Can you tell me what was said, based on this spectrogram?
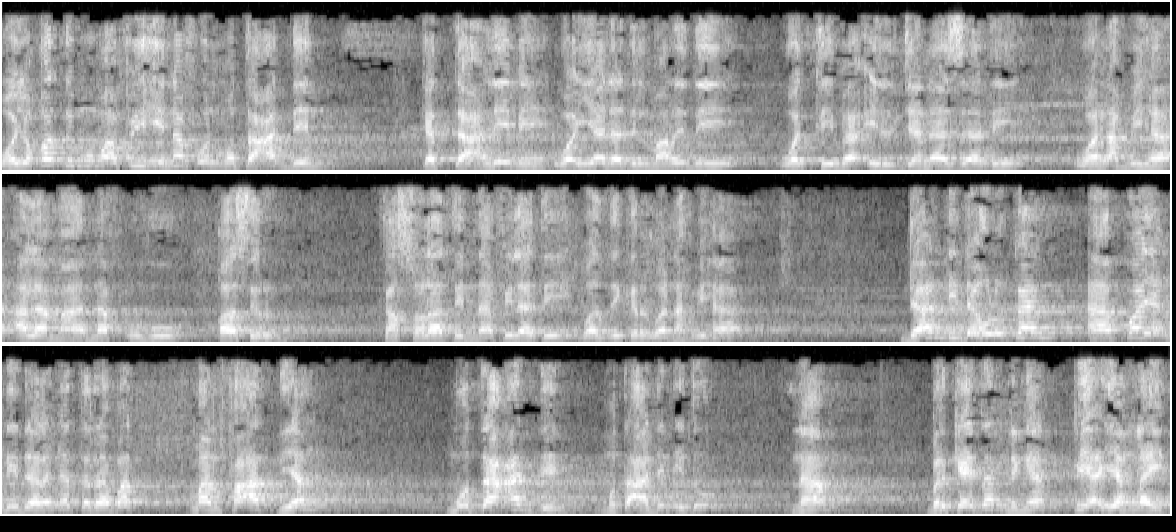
Wa yuqaddimu ma fihi naf'un muta'addin kat-ta'limi wa iyadatil maridi wa tiba'il janazati wa nahbiha ala ma naf'uhu qasirun. Kasolatin nafilati wa dzikr wa nahbiha. Dan didahulukan apa yang di dalamnya terdapat manfaat yang muta'addin. Muta'addin itu enam berkaitan dengan pihak yang lain.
